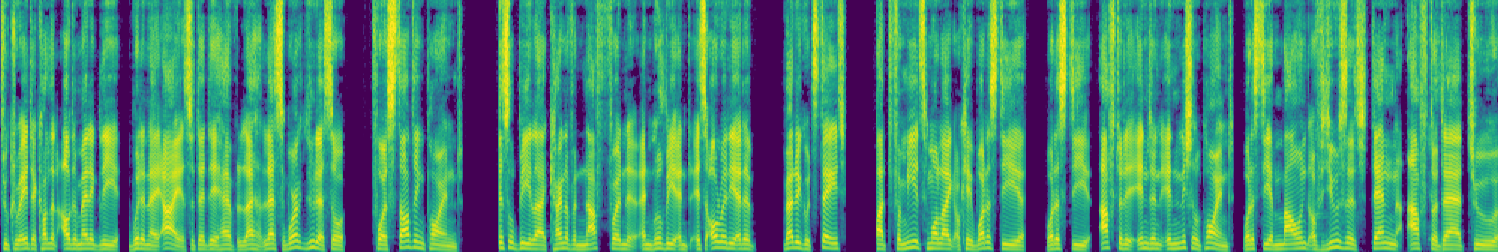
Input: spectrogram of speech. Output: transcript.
to create their content automatically with an AI so that they have le- less work to do that. So, for a starting point, this will be like kind of enough for, and will be, and it's already at a very good stage but for me, it's more like, okay, what is the what is the after the initial point? What is the amount of usage then after that to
